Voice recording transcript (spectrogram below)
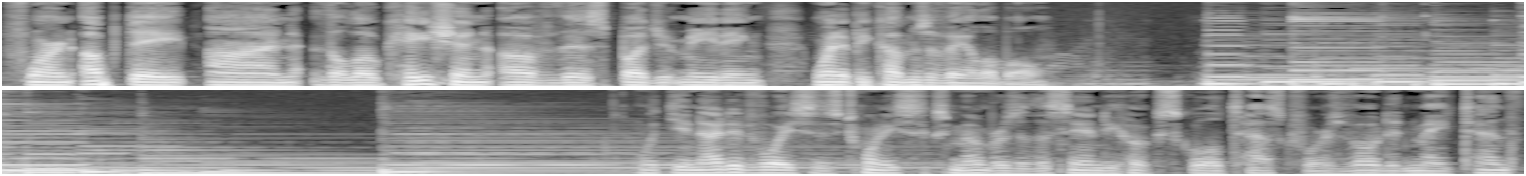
for an update on the location of this budget meeting when it becomes available. With United Voices, 26 members of the Sandy Hook School Task Force voted May 10th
